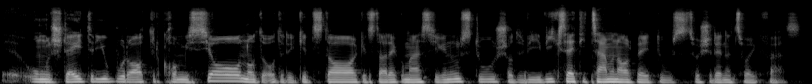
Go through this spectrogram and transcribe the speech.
äh, untersteht der Juburat der Kommission oder, oder gibt es da, gibt's da regelmäßigen Austausch? Oder wie, wie sieht die Zusammenarbeit aus zwischen diesen zwei Gefäßen?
